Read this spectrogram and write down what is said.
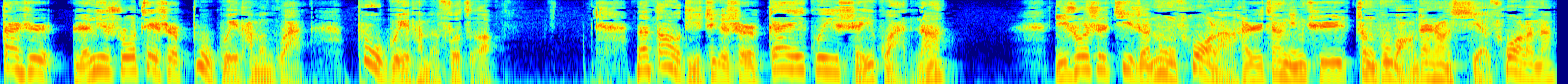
但是人家说这事儿不归他们管，不归他们负责。那到底这个事儿该归谁管呢？你说是记者弄错了，还是江宁区政府网站上写错了呢？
